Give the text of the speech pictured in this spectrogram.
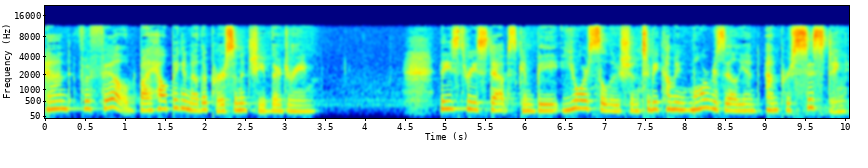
and fulfilled by helping another person achieve their dream. These three steps can be your solution to becoming more resilient and persisting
